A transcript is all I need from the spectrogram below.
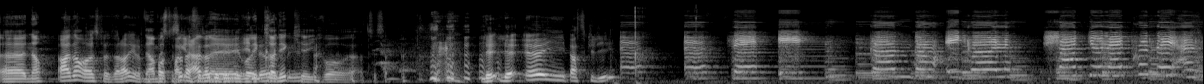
Euh, non. Ah non, ah, c'est pas alors, il Non, mais c'est pas ça dans grave. la saison de euh, bénévolat, électronique, puis- il va. ah, c'est ça. Le, le E est particulier. E E, comme dans école. Chaque lettre fait un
